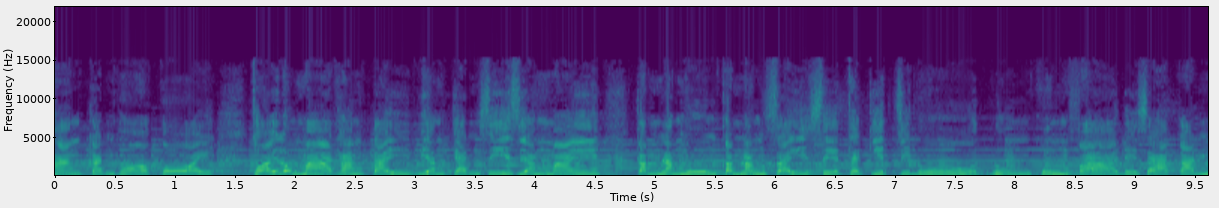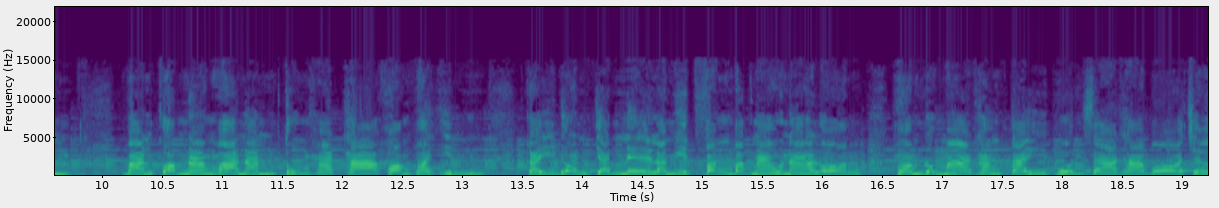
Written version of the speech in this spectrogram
ห่างกันพ่อก่อย ถอยลงมาทางไตเวียงจันทร์สีเสียงใหม่กำลังหุงกำลังใสเศรษฐกิจสิโลดลุงคุ้งฟ้าได้สากัน บ้านกองนางวานันตรงหาดทาของพระอินทร์ใกล้ดอนจันเนละมิดฟังบักนาวหน้าหลอม ห้อมลงมาทางไตพ้นสาธาบอเชิ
